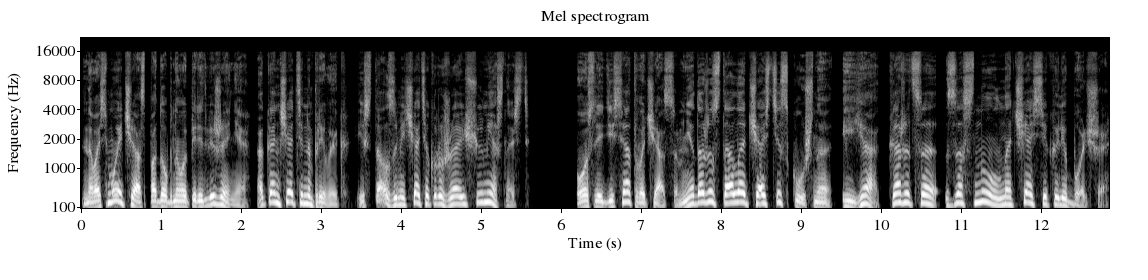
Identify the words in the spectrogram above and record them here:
На восьмой час подобного передвижения окончательно привык и стал замечать окружающую местность. После десятого часа мне даже стало отчасти скучно, и я, кажется, заснул на часик или больше.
